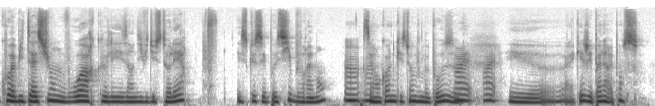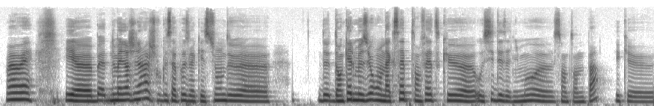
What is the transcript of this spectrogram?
cohabitation, voir que les individus tolèrent, est-ce que c'est possible vraiment? Mm, C'est encore une question que je me pose et à laquelle j'ai pas la réponse. Ouais, ouais. Et bah, de manière générale, je trouve que ça pose la question de dans quelle mesure on accepte en fait que euh, aussi des animaux euh, s'entendent pas et que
